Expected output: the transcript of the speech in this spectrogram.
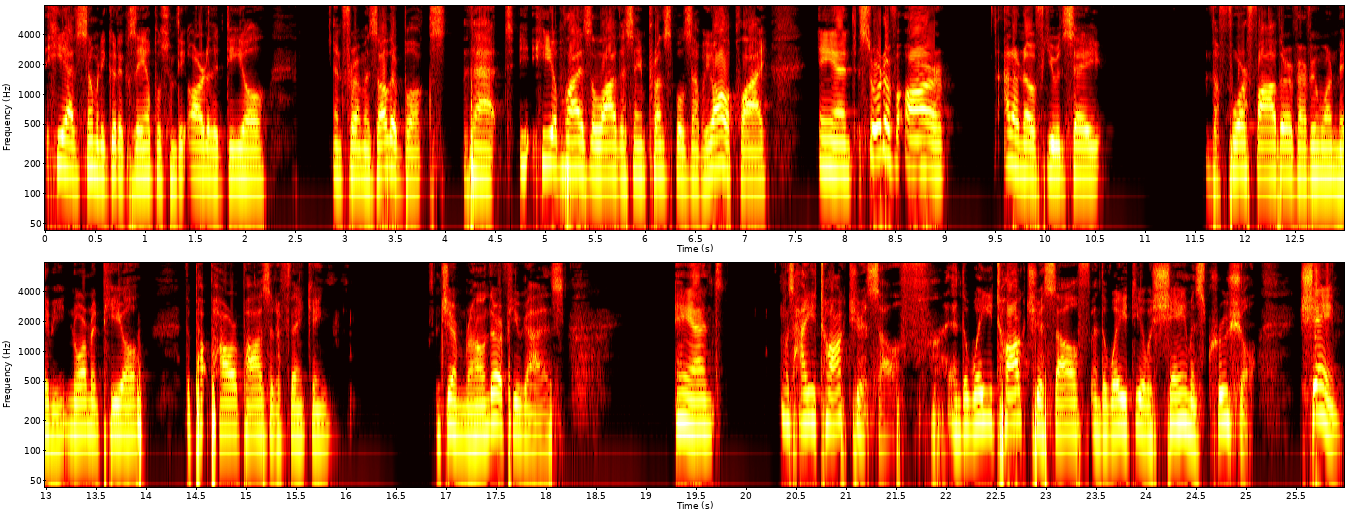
he had so many good examples from The Art of the Deal and from his other books that he applies a lot of the same principles that we all apply and sort of our, I don't know if you would say the forefather of everyone, maybe Norman Peale, the power positive thinking, Jim Rohn. There are a few guys. And it's how you talk to yourself. And the way you talk to yourself and the way you deal with shame is crucial. Shame.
